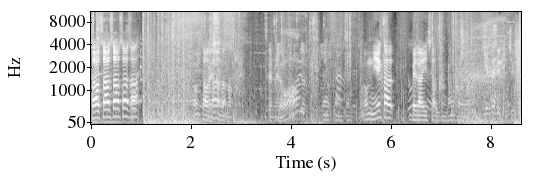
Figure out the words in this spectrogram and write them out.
Sağ sağ sağ sağ sağ. Oğlum salsana lan. Thanks, thanks, thanks. Oğlum niye ka belayı çaldın kanka ya? Girdi. Çıktı.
